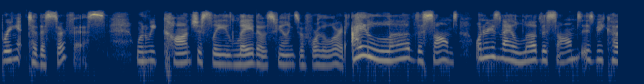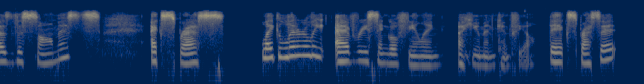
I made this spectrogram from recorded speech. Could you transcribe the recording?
bring it to the surface when we consciously lay those feelings before the Lord. I love the Psalms. One reason I love the Psalms is because the psalmists express like literally every single feeling a human can feel. They express it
